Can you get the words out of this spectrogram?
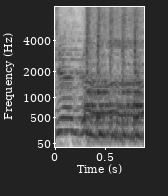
जगा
